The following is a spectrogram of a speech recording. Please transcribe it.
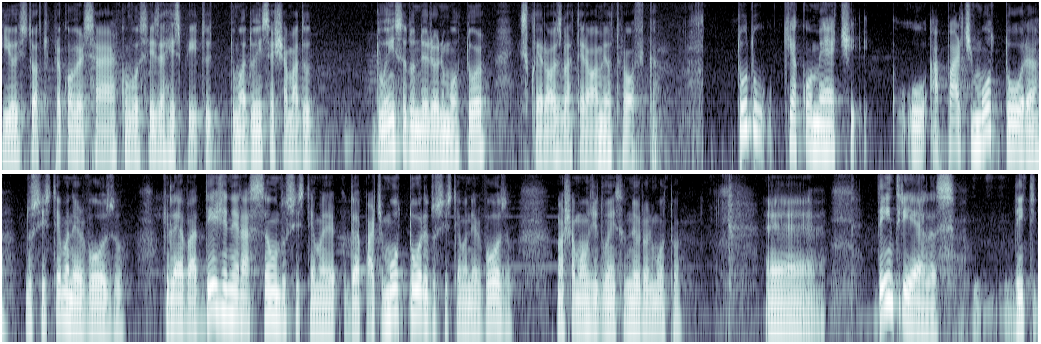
e eu estou aqui para conversar com vocês a respeito de uma doença chamada doença do neurônio motor, esclerose lateral amiotrófica. Tudo que acomete o, a parte motora do sistema nervoso, que leva à degeneração do sistema da parte motora do sistema nervoso, nós chamamos de doença do neurônio motor. É, dentre elas, dentre,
